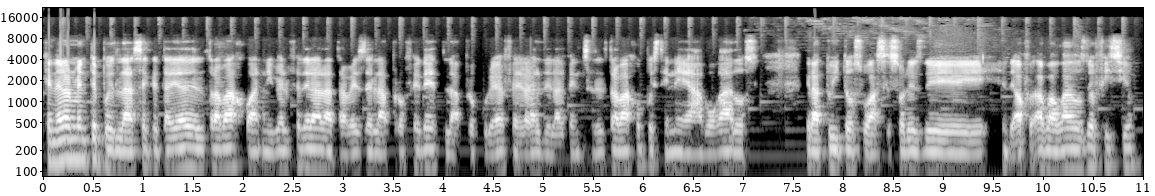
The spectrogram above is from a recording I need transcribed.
Generalmente, pues la Secretaría del Trabajo a nivel federal, a través de la Profedet, la Procuraduría Federal de la Defensa del Trabajo, pues tiene abogados gratuitos o asesores de, abogados de oficio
